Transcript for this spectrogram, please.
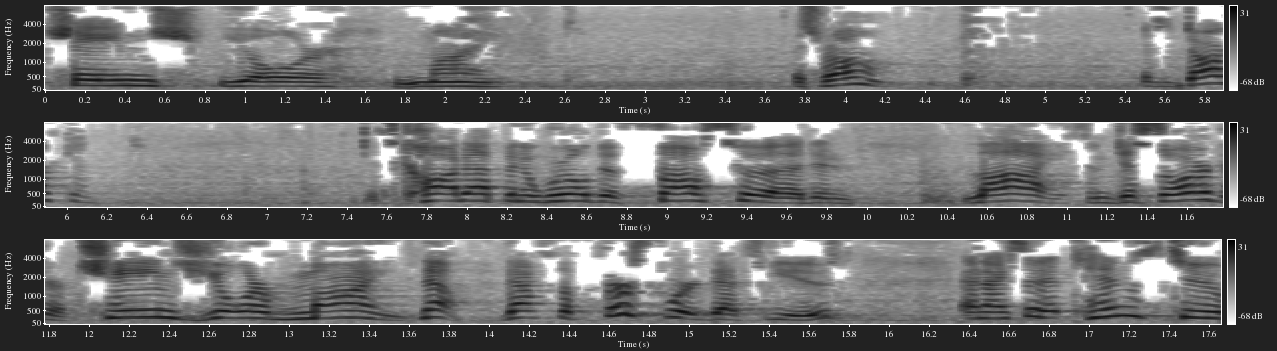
Change your mind. It's wrong. It's darkened. It's caught up in a world of falsehood and lies and disorder. Change your mind. Now, that's the first word that's used. And I said it tends to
